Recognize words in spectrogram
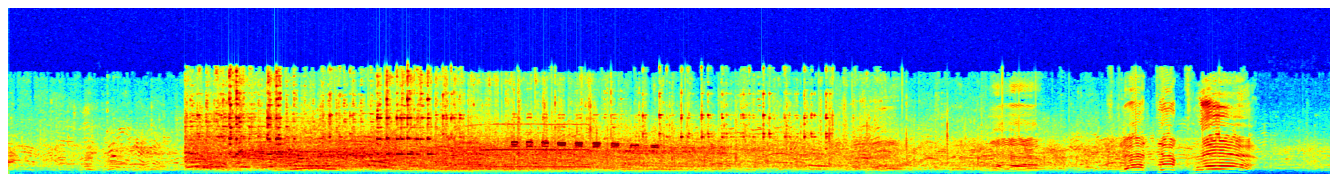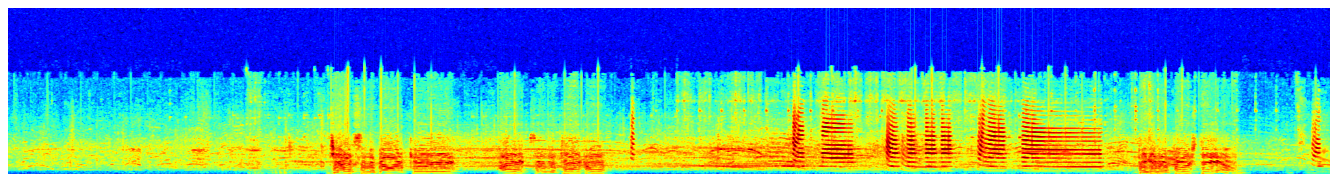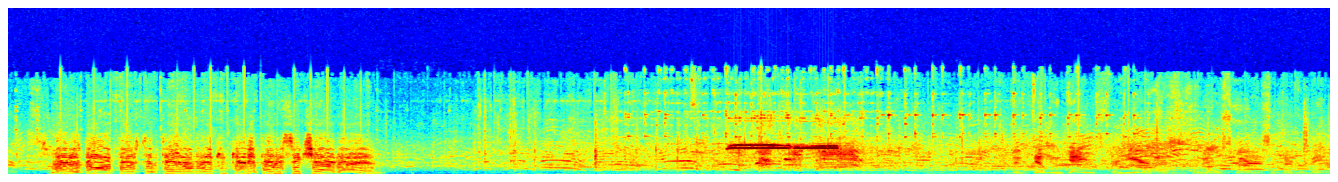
Clock. Stop the clock. Stop the clock. Johnson the ball carrier. Hyatt's on the tackle. Picking up first down. Smyrna's ball first and ten on the Lincoln County 46-yard line. I've been filming games for years. This is the most nervous I've ever been.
